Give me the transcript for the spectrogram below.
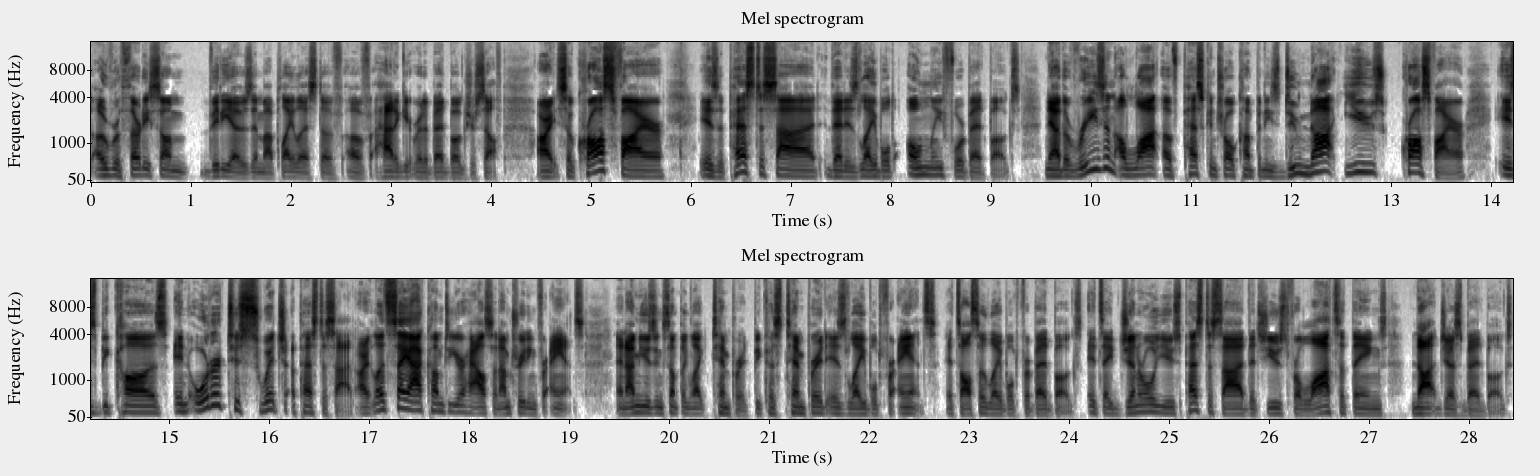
over 30 some videos in my playlist of, of how to get rid of bed bugs yourself. All right, so Crossfire is a pesticide that is labeled only for bed bugs. Now, the reason a lot of pest control companies do not use Crossfire is because in order to switch a pesticide, all right, let's say I come to your house and I'm treating for ants and I'm using something like Temprid because Temprid is labeled for ants. It's also labeled for bed bugs. It's a general use pesticide that's used for lots of things, not just bed bugs.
